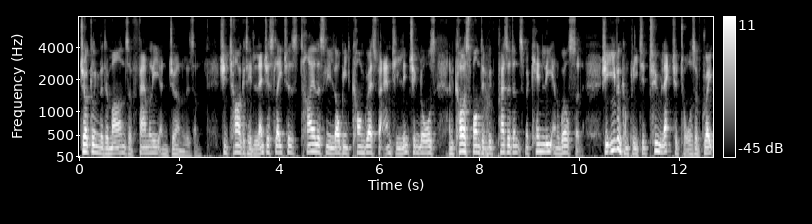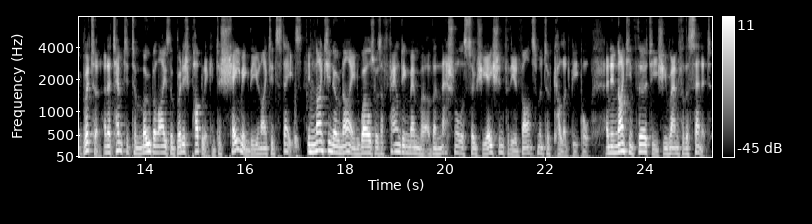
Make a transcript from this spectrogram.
juggling the demands of family and journalism. She targeted legislators, tirelessly lobbied Congress for anti lynching laws, and corresponded with Presidents McKinley and Wilson. She even completed two lecture tours of Great Britain and attempted to mobilize the British public into shaming the United States. In 1909, Wells was a founding member of the National Association for the Advancement of Coloured People, and in 1930 she ran for the Senate.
